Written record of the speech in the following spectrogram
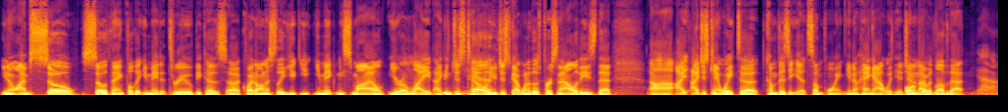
You know, I'm so, so thankful that you made it through because, uh, quite honestly, you, you, you, make me smile. You're a light. I can just tell yes. you just got one of those personalities that uh, I, I just can't wait to come visit you at some point, you know, hang out with you. Jen and I would love that. Yeah.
